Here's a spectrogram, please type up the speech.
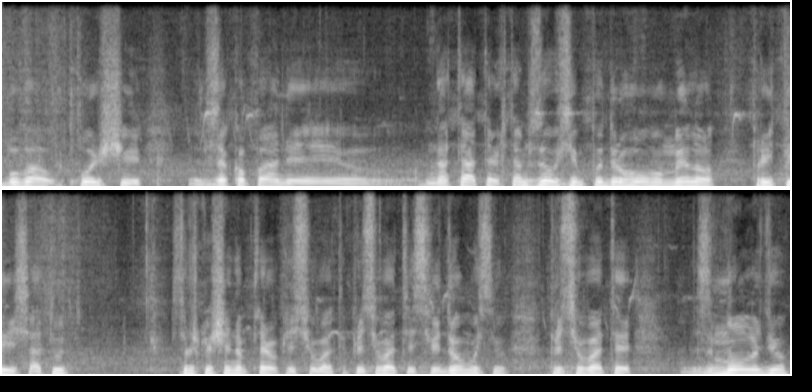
бував в Польщі в Закопане е, на Татрах, там зовсім по-другому мило пройтися, а тут трошки ще нам треба працювати. Працювати з свідомістю, працювати з молоддю,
